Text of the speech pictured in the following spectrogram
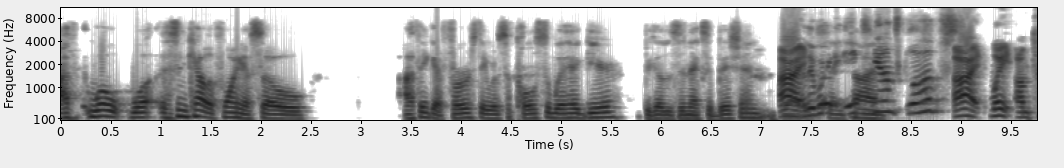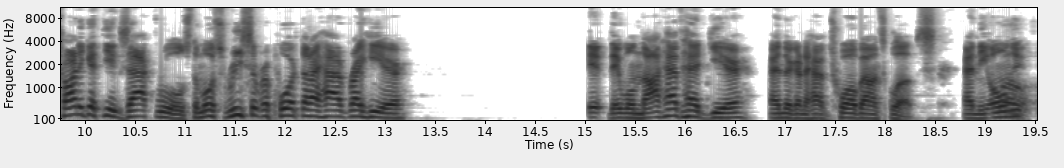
I well, well, it's in California, so I think at first they were supposed to wear headgear because it's an exhibition. All right, but right. Are at they the wearing same 18 time- ounce gloves? All right, wait. I'm trying to get the exact rules. The most recent report that I have right here, it, they will not have headgear, and they're going to have 12 ounce gloves. And the only Oh.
